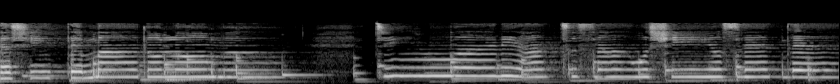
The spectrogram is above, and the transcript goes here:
かしてまどろむじんわり暑さをし寄せて。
